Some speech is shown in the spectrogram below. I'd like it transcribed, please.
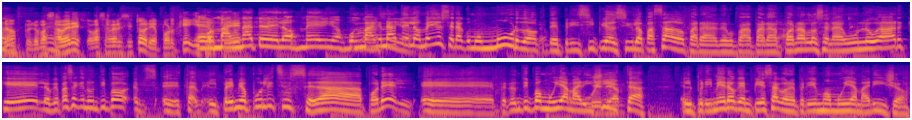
bueno, pero vas a ver eso, vas a ver esa historia. ¿Por qué? ¿Y El por qué? magnate de los medios. muy Un magnate conocido. de los medios era como un Murdoch de principio del siglo pasado, para, pa- para ponerlos en algún lugar, que lo que pasa es que en un tipo, eh, está- el premio Pulitzer se da por él, eh, pero un tipo muy amarillista, el primero que empieza con el periodismo muy amarillo.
